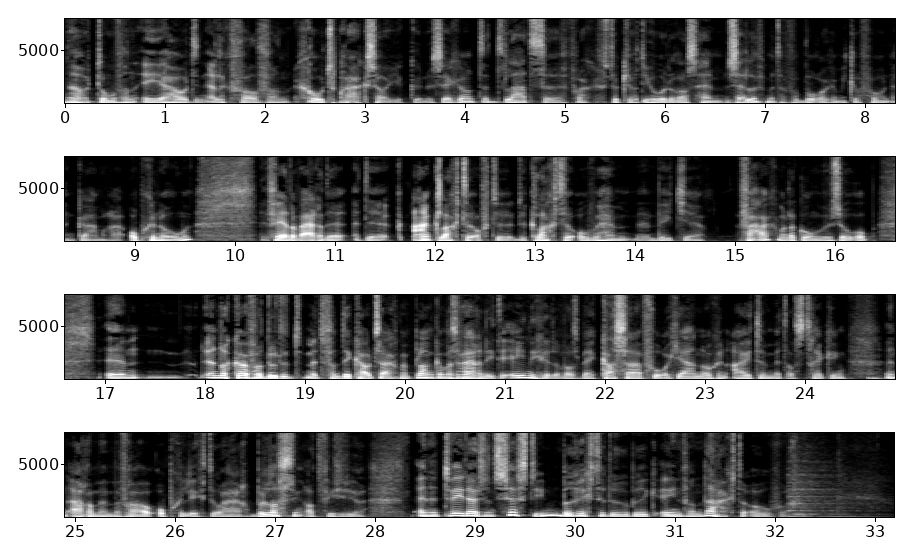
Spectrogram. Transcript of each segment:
Nou, Tom van E houdt in elk geval van grootspraak, zou je kunnen zeggen. Want het laatste stukje wat hij hoorde was hem zelf met een verborgen microfoon en camera opgenomen. Verder waren de, de aanklachten of de, de klachten over hem een beetje vaag, maar daar komen we zo op. Ehm, Undercover doet het met Van Dikhout, Zaag met planken, maar ze waren niet de enige. Er was bij Kassa vorig jaar nog een item met als trekking een arme mevrouw opgelicht door haar belastingadviseur. En in 2016 berichtte de rubriek 1 Vandaag erover.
